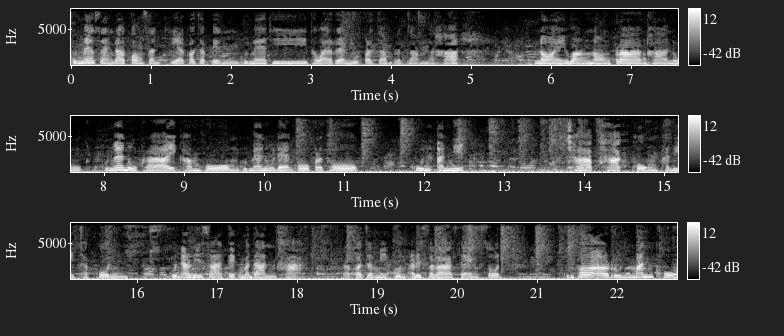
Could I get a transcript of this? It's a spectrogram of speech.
คุณแม่แสงดาวกองสันเทียก็จะเป็นคุณแม่ที่ถวายแรงอยู่ประจำประจำนะคะหน่อยหวังหนองกลางค่ะหนูคุณแม่หนูคล้ายคำโฮม คุณแม่หนูแดงโกกระโทก คุณอนิตชาพักพงพนิชพล คุณอลิสาเจ๊กมาดันค่ะ แล้วก็จะมีคุณอลิสลาแสงสด คุณพ่ออรุณมั่นคง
